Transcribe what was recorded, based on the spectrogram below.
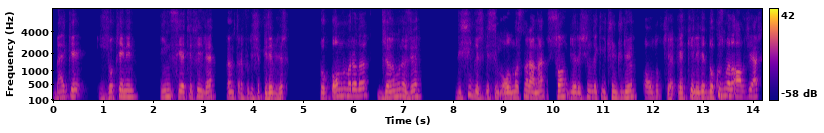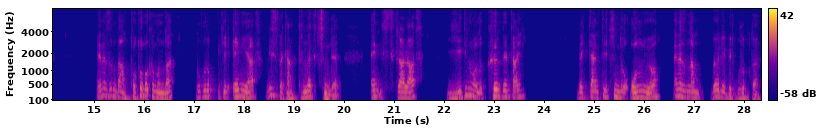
Belki Jockey'nin inisiyatifiyle ön tarafı düşüp gidebilir. 10 numaralı Canımın Özü dişi bir isim olmasına rağmen son yarışındaki üçüncülüğü oldukça etkiliydi. 9 numaralı Avcıyer en azından Toto bakımından bu gruptaki en iyi at nispeten tırnak içinde en istikrarlı at 7 numaralı Kır Detay beklenti içinde olunuyor. En azından böyle bir grupta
